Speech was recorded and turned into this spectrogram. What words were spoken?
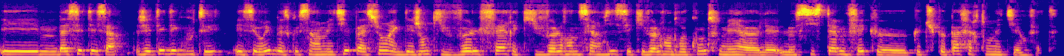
Et bah c'était ça. J'étais dégoûtée. Et c'est horrible parce que c'est un métier passion avec des gens qui veulent faire et qui veulent rendre service et qui veulent rendre compte, mais euh, le, système fait que que tu peux pas faire ton métier en fait.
